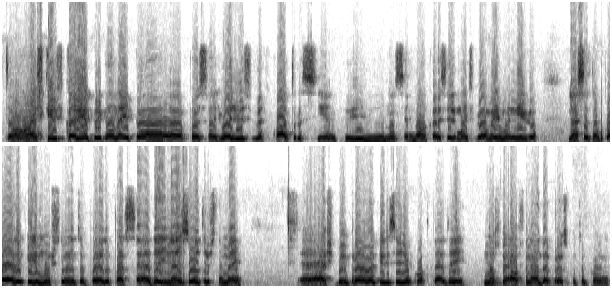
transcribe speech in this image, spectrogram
Então acho que ele ficaria brigando aí pra posição de wide receiver 4 ou 5 e não sei não, cara, se ele mantiver o mesmo nível nessa temporada que ele mostrou na temporada passada e nas outras também, é, acho bem provável que ele seja cortado aí no, ao final da próxima temporada.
